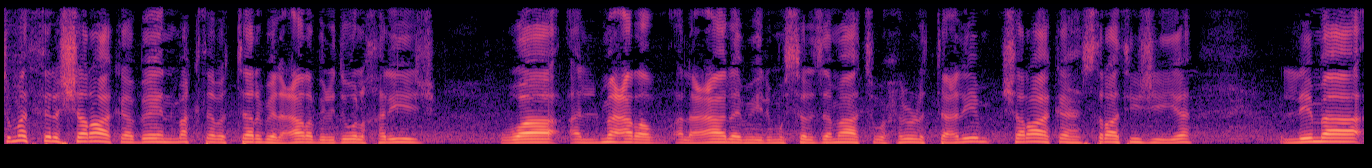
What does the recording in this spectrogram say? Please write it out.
تمثل الشراكة بين مكتب التربية العربي لدول الخليج والمعرض العالمي لمستلزمات وحلول التعليم شراكة استراتيجية لما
